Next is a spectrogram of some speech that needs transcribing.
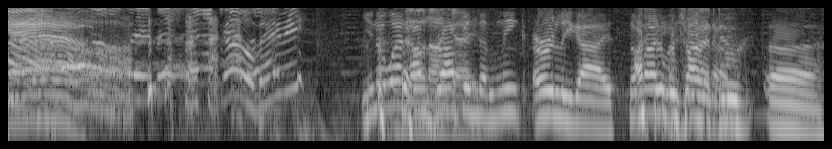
yeah. Go, baby. You know what? I'm on, dropping guys? the link early, guys. So I Somebody still been trying to join do uh,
